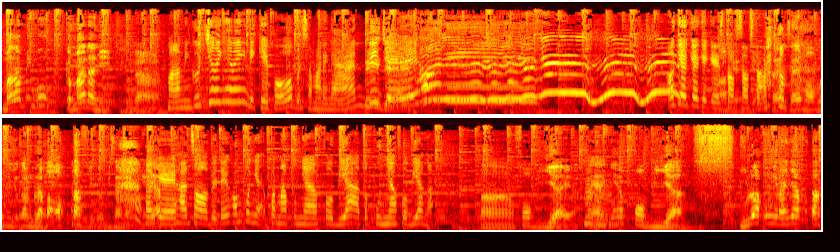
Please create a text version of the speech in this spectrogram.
Malam minggu ke mana nih? Nah, Malam minggu chilling healing di Kepo bersama dengan DJ DJ Honey. Oke oke oke oke stop stop oke. stop. Saya, saya mau menunjukkan berapa oktav itu bisa naiknya Oke ya. Hansol, btw kamu punya pernah punya fobia atau punya fobia nggak? Eh, fobia ya, kayaknya fobia. Dulu aku ngiranya aku tak.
